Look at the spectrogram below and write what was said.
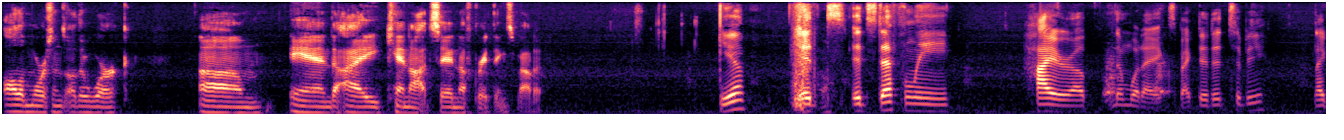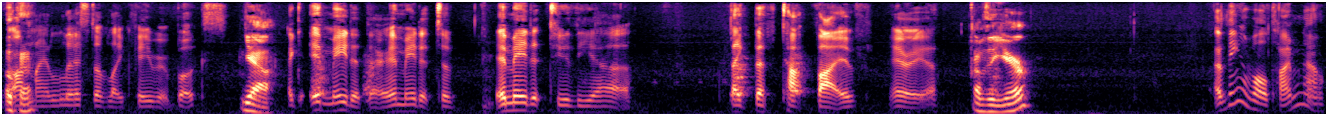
all of Morrison's other work, um, and I cannot say enough great things about it. Yeah, it's it's definitely higher up than what I expected it to be. Like Okay. on my list of like favorite books. Yeah, Like it made it there. It made it to it made it to the uh like the top 5 area. of the year. I think of all time now.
